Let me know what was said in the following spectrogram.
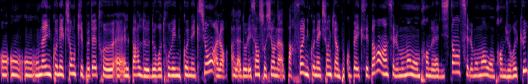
on, a une connexion qui est peut-être, euh, elle parle de, retrouver une connexion. Alors à l'adolescence aussi, on a parfois une connexion qui est un peu coupée avec ses parents. Hein. C'est le moment où on prend de la distance, c'est le moment où on prend du recul,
